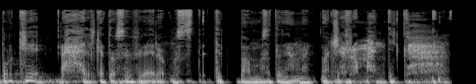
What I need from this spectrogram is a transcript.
Porque ah, el 14 de febrero pues, te- te- vamos a tener una noche romántica.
